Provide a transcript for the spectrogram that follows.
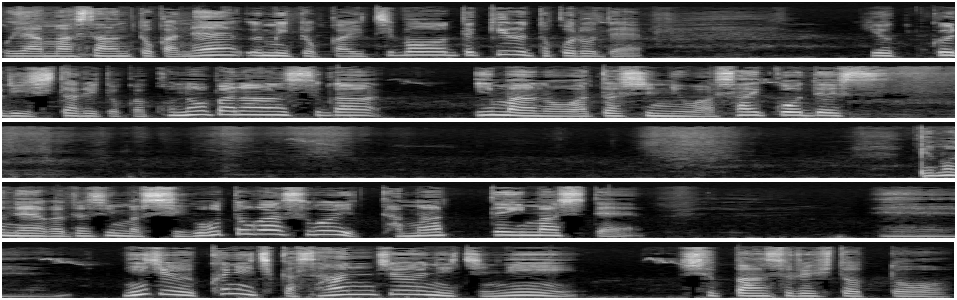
お山さんとかね、海とか一望できるところでゆっくりしたりとか、このバランスが今の私には最高です。でもね、私今仕事がすごい溜まっていまして、えー、29日か30日に出版する人と、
